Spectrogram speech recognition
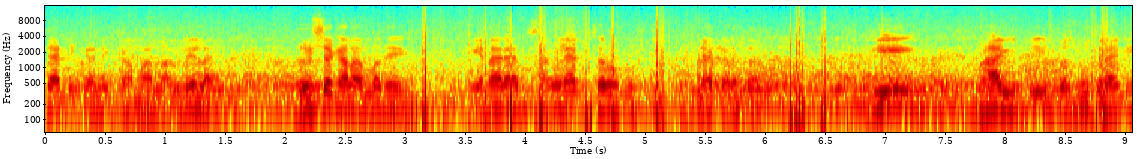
त्या ठिकाणी कामाला लागलेला आहे. भविष्यकालामध्ये येणाऱ्या चांगल्या सर्व गोष्टी घडण्याकरता ही महायुती मजबूत राहिली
